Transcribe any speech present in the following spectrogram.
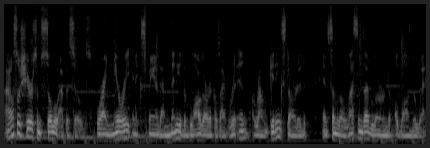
I also share some solo episodes where I narrate and expand on many of the blog articles I've written around getting started and some of the lessons I've learned along the way.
